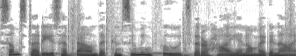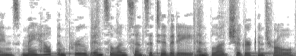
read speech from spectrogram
Some studies have found that consuming foods that are high in omega-9s may help improve insulin sensitivity and blood sugar control,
